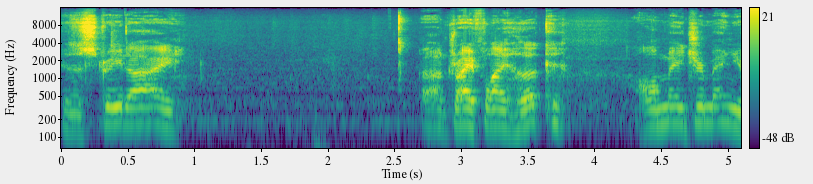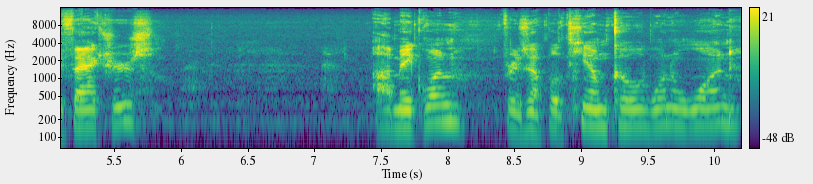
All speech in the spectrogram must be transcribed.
is a straight eye uh, dry fly hook. All major manufacturers uh, make one. For example, Tiemco 101.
